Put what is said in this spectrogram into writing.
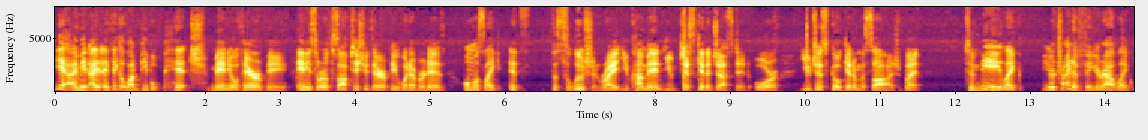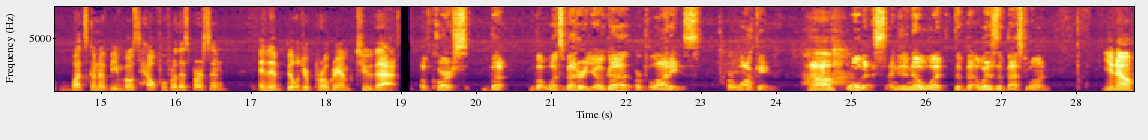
Yeah, I mean, I, I, think a lot of people pitch manual therapy, any sort of soft tissue therapy, whatever it is, almost like it's the solution, right? You come in, you just get adjusted, or you just go get a massage. But to me, like, you're trying to figure out like what's going to be most helpful for this person, and then build your program to that. Of course, but but what's better, yoga or Pilates or walking? Uh, I to know this. I need to know what the what is the best one. You know,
